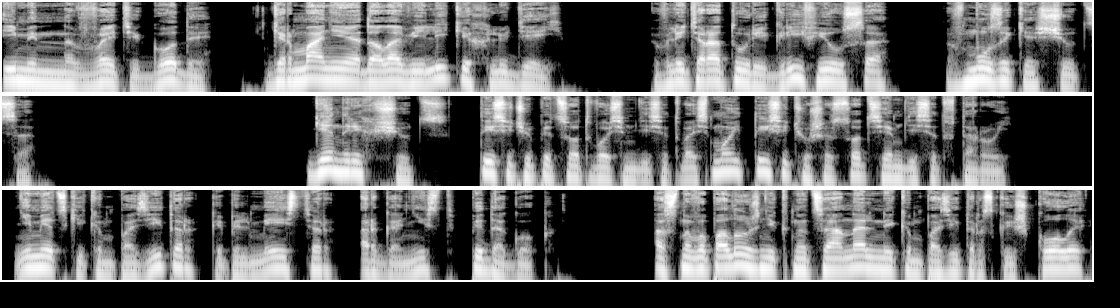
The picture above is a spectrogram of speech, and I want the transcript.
именно в эти годы Германия дала великих людей. В литературе Грифиуса, в музыке Щутца. Генрих Щутц, 1588-1672. Немецкий композитор, капельмейстер, органист, педагог. Основоположник национальной композиторской школы,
